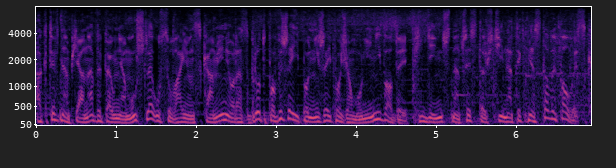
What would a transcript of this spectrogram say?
Aktywna piana wypełnia muszle, usuwając kamień oraz brud powyżej i poniżej poziomu linii wody. Higieniczna czystość i natychmiastowy połysk.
